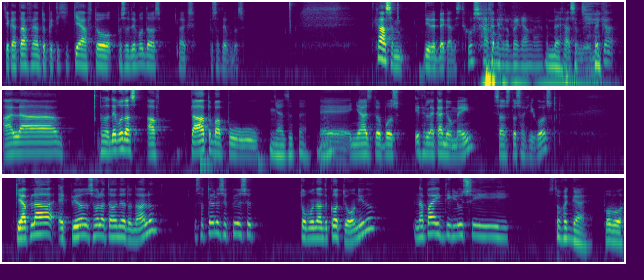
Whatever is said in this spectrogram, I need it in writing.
και κατάφερε να το πετύχει και αυτό προστατεύοντα. Εντάξει, προστατεύοντας. Χάσαμε τη Ρεμπέκα δυστυχώς. Χάσαμε τη Ρεμπέκα, ναι. Ναι. Χάσαμε τη Ρεμπέκα. αλλά προστατεύοντας αυτά άτομα που Νοιάζεται. Ναι. ε, νοιάζεται όπως ήθελε να κάνει ο Μέιν, σαν σωστός αρχηγός. Και απλά εκπληρώνοντας όλα τα όνειρα των άλλων, στο τέλος εκπλήρωσε το μοναδικό του όνειρο να πάει τη Λούση. Στο φεγγάρι. Πω, πω,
